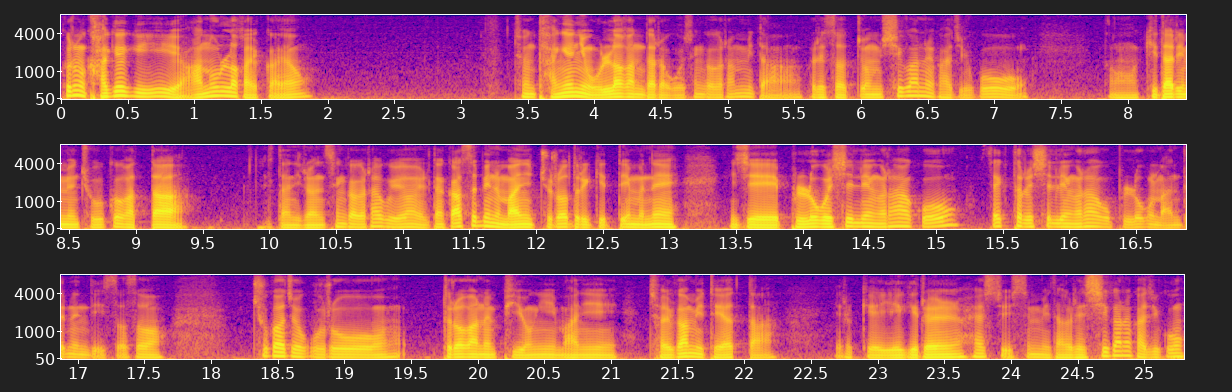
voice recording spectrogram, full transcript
그러면 가격이 안 올라갈까요? 전 당연히 올라간다라고 생각을 합니다. 그래서 좀 시간을 가지고 어, 기다리면 좋을 것 같다. 일단 이런 생각을 하고요. 일단 가스비는 많이 줄어들었기 때문에 이제 블록을 실링을 하고 섹터를 실링을 하고 블록을 만드는 데 있어서 추가적으로 들어가는 비용이 많이 절감이 되었다. 이렇게 얘기를 할 수 있습니다. 그래서 시간을 가지고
